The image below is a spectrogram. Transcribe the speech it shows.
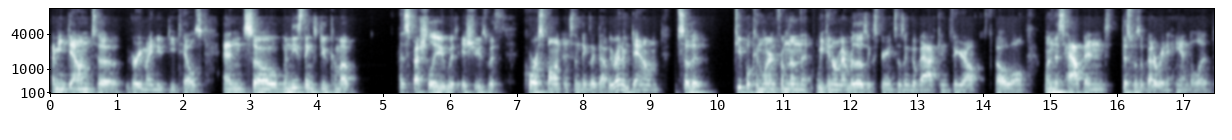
I mean, down to very minute details. And so when these things do come up, especially with issues with correspondence and things like that, we write them down so that people can learn from them that we can remember those experiences and go back and figure out oh well when this happened this was a better way to handle it.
